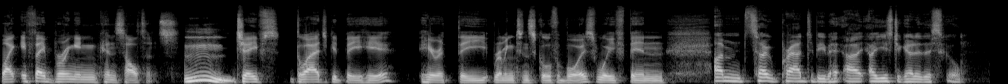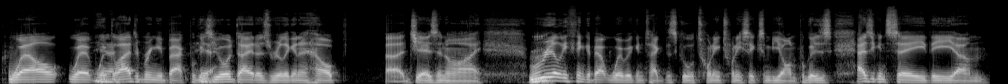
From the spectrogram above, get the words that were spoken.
like, if they bring in consultants. Chiefs, glad you could be here, here at the Remington School for Boys. We've been, I'm so proud to be. I, I used to go to this school. Well, we're, we're Yeah. glad to bring you back because Yeah. your data is really going to help uh, Jez and I really think about where we can take the school 2026 and beyond. Because as you can see, the um,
